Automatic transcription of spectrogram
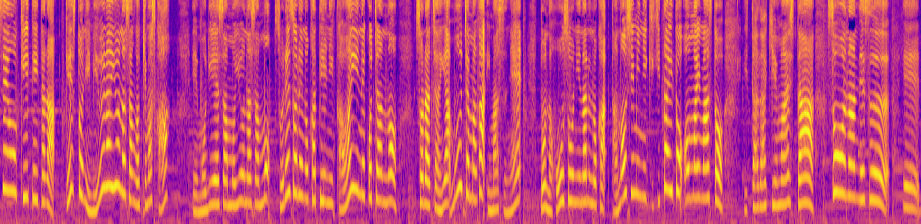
宣を聞いていたらゲストに三浦優奈さんが来ますか？えー、森江さんも優奈さんもそれぞれの家庭に可愛い猫ちゃんのそらちゃんやむーちゃまがいますね。どんな放送になるのか楽しみに聞きたいと思いますといただきました。そうなんです、えー、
